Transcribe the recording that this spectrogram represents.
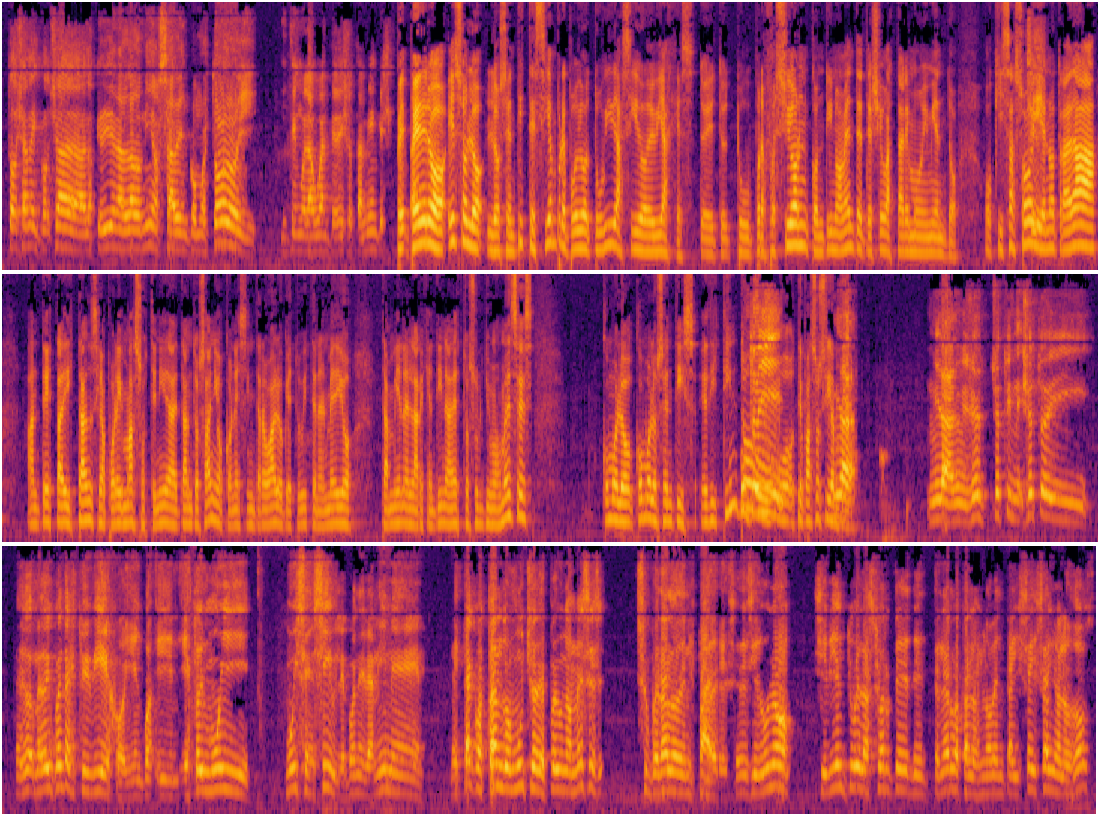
todo, ya, me, ya los que viven al lado mío saben cómo es todo y, y tengo el aguante de ellos también. Que Pe-. Pedro, ¿eso lo, lo sentiste siempre? Porque digo, tu vida ha sido de viajes, tu, tu- tu profesión continuamente te lleva a estar en movimiento. O quizás hoy, Sí. en otra edad, ante esta distancia por ahí más sostenida de tantos años, con ese intervalo que estuviste en el medio también en la Argentina de estos últimos meses, ¿cómo lo, cómo lo sentís? ¿Es distinto Estoy- o, o te pasó siempre? Mira, yo, yo estoy, yo estoy, me doy, cuenta que estoy viejo y, en y estoy muy, muy sensible. Ponele, a mí me, me está costando mucho después de unos meses superar lo de mis padres. Es decir, uno, si bien tuve la suerte de tenerlo hasta los 96 años los dos,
